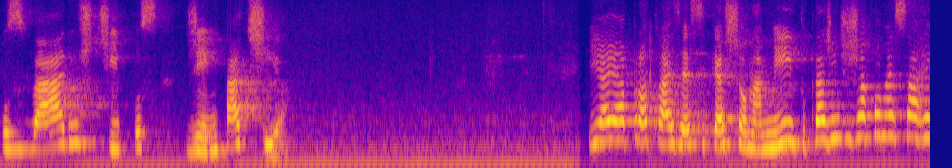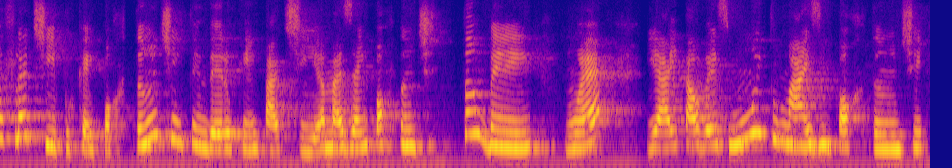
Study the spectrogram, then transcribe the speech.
os vários tipos de empatia. E aí a Pro traz esse questionamento para a gente já começar a refletir, porque é importante entender o que é empatia, mas é importante também, não é? E aí talvez muito mais importante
